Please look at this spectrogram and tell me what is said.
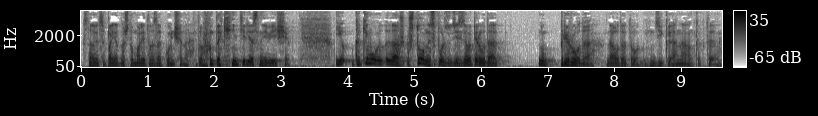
становится понятно, что молитва закончена. Это вот такие интересные вещи. И каким, да, что он использует здесь? Да, во-первых, да, ну, природа, да, вот эта вот дикая, она как-то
